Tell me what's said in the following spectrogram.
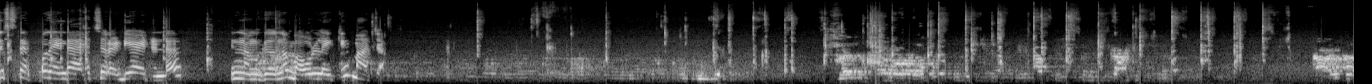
ഒരു സ്റ്റെപ്പ് വേണ്ട അരച്ച് റെഡി ആയിട്ടുണ്ട്. ഇനി നമുക്കിതൊന്ന് ബൗളിലേക്ക് മാറ്റാം. നമ്മളിപ്പോ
